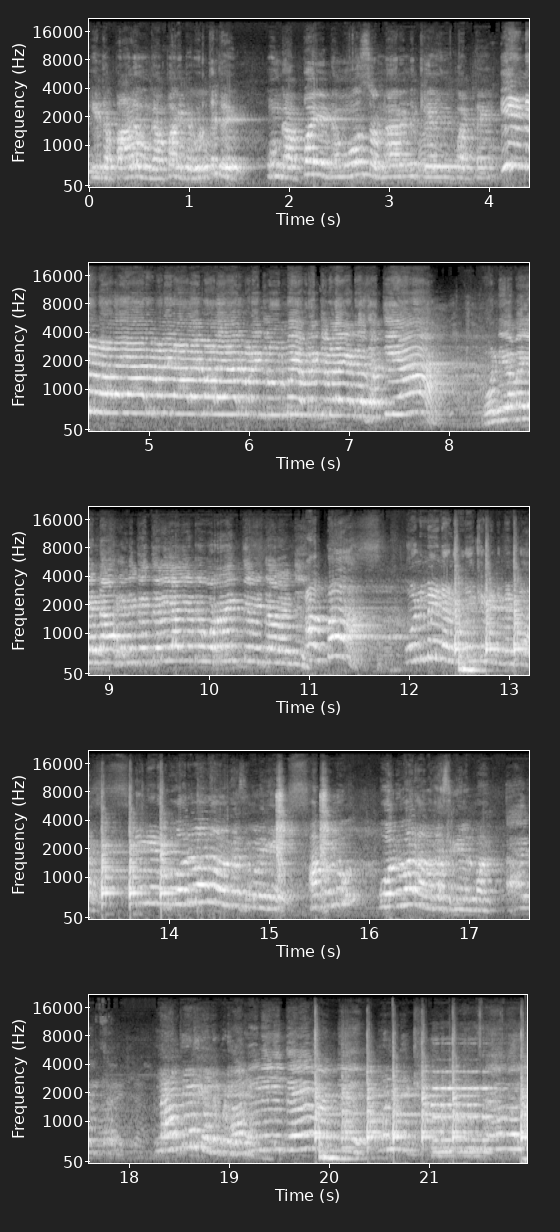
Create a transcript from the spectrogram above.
இந்த பாலை உங்க அப்பா கிட்ட கொடுத்துட்டு உங்க அப்பா என்னமோ சொன்னாருன்னு கேள்விப்பட்டேன். இன்று மாலை ஆறு மணி நாளை மாலை ஆறு மணிக்கு உண்மை அவருக்கு விலை என்ற சத்தியா? உன்னியமை என்னாக எனக்கு தெரியாது என்று உரைத்து விட்டார் அப்பா! உண்மை நான் நினைக்க வேண்டும் என்றால் நீங்க எனக்கு ஒரு வாரம் அவகாசம் கொடுங்க. அப்படின்னு ஒரு வாரம் அவகாசம் கேளுமா நான் தேடி கண்டுபிடிக்கிறேன். அண்ணி தேவ அண்ணி உனக்கு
